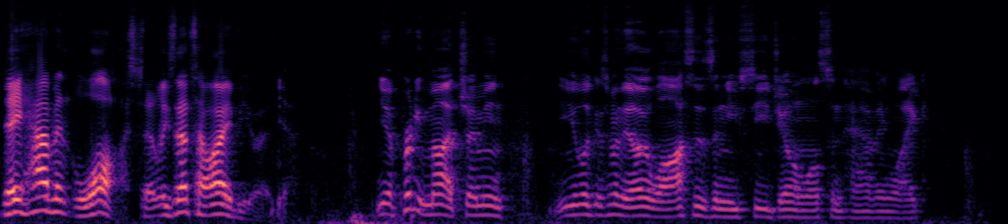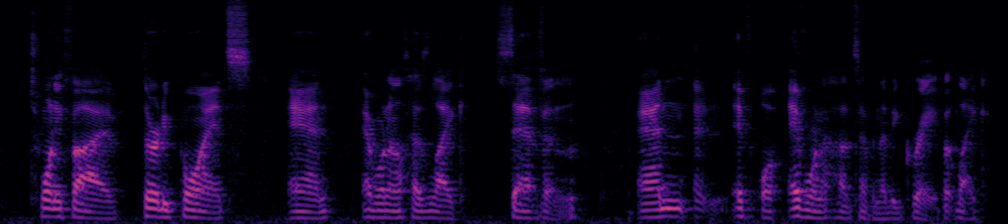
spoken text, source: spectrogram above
they haven't lost. At least that's how I view it. Yeah. Yeah, pretty much. I mean, you look at some of the other losses and you see Jalen Wilson having like 25, 30 points, and everyone else has like seven. And if well, everyone else had seven, that'd be great. But like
